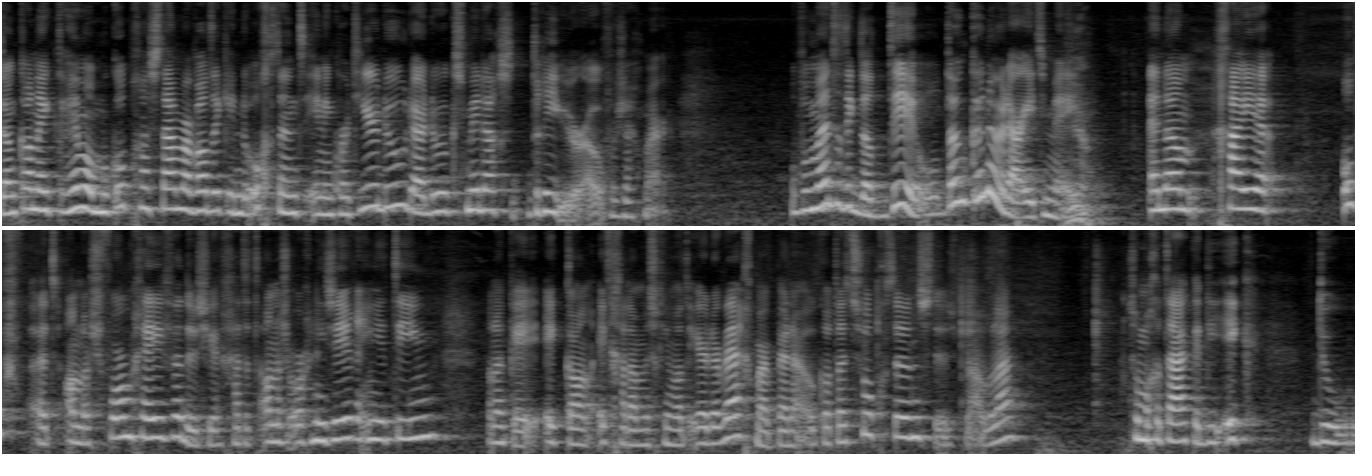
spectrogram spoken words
dan kan ik helemaal op mijn kop gaan staan, maar wat ik in de ochtend in een kwartier doe, daar doe ik 's middags drie uur over, zeg maar. Op het moment dat ik dat deel, dan kunnen we daar iets mee. Ja. En dan ga je of het anders vormgeven, dus je gaat het anders organiseren in je team. Van oké, ik ik, ik ga dan misschien wat eerder weg, maar ik ben er ook altijd 's ochtends, dus bla bla. Sommige taken die ik doe,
